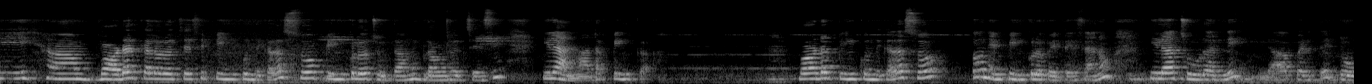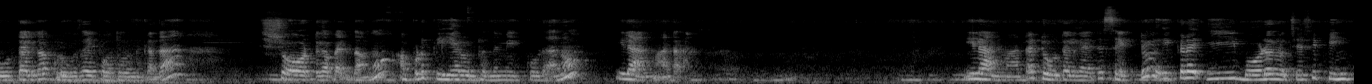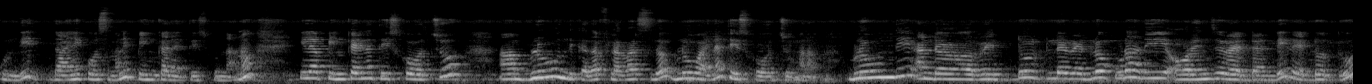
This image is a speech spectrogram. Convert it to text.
బార్డర్ కలర్ వచ్చేసి పింక్ ఉంది కదా. సో పింక్లో చూద్దాము. బ్లౌజ్ వచ్చేసి ఇలా అన్నమాట. పింక్. బార్డర్ పింక్ ఉంది కదా. సో నేను పింక్లో పెట్టేశాను. ఇలా చూడండి. ఇలా పెడితే టోటల్గా క్లోజ్ అయిపోతుంది కదా. షార్ట్గా పెడదాము. అప్పుడు క్లియర్ ఉంటుంది మీకు కూడాను. ఇలా అన్నమాట. ఇలా అన్నమాట. టోటల్గా అయితే సెట్ ఇక్కడ ఈ బోర్డర్ వచ్చేసి పింక్ ఉంది. దానికోసమని పింక్ అనేది తీసుకున్నాను. ఇలా పింక్ అయినా తీసుకోవచ్చు. బ్లూ ఉంది కదా ఫ్లవర్స్లో బ్లూ అయినా తీసుకోవచ్చు మనం. బ్లూ ఉంది అండ్ రెడ్ రెడ్లో కూడా అది ఆరెంజ్ రెడ్ అండి. రెడ్ వద్దు.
